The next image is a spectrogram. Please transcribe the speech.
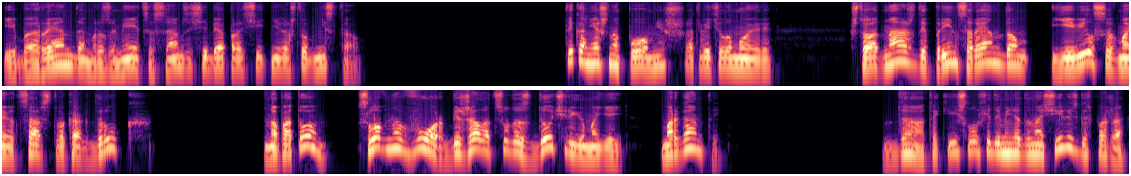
ибо Рэндом, разумеется, сам за себя просить ни за что бы не стал. — Ты, конечно, помнишь, — ответила Мойри, — что однажды принц Рэндом явился в мое царство как друг, но потом, словно вор, бежал отсюда с дочерью моей, Маргантой. Да, такие слухи до меня доносились, госпожа.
